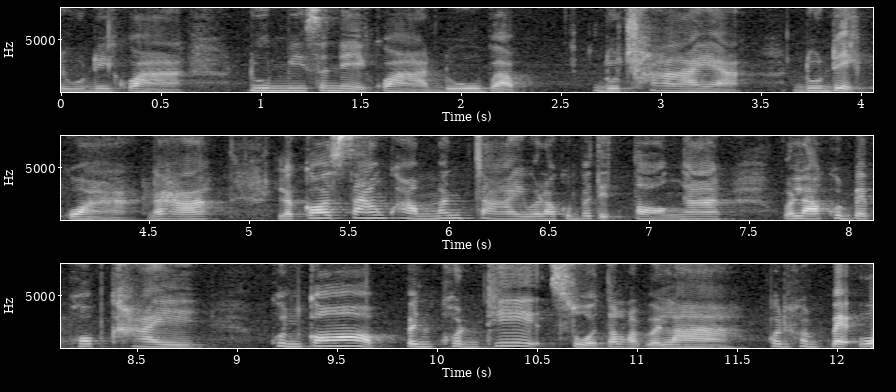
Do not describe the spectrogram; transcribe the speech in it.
ดูดีกว่า ดูมีเสน่ห์กว่าดูแบบ ดูชายอะ่ะดูเด็กกว่านะคะ แล้วก็สร้างความมั่นใจเวลาคุณไปติดต่องาน เวลาคุณไปพบใคร คุณก็เป็นคนที่สวยตลอดเวลาเป็นคนเป๊ะเว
